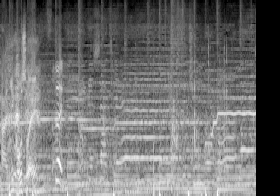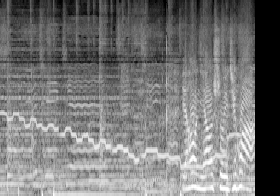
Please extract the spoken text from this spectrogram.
喊一口水。对，然后你要说一句话，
